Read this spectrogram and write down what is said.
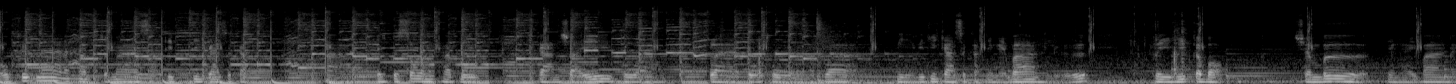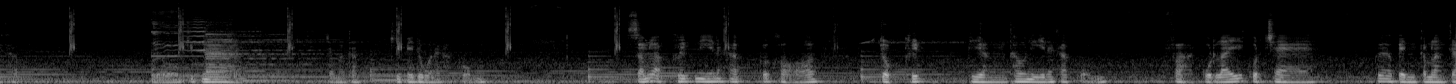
ยวคลิปหน้านะครับจะมาสาธิตวิธีการสกัดเอสเปรสโซ่นะครับโดยการใช้ตัวแฟลร์ตัวทูนะครับว่ามีวิธีการสกัดยังไงบ้าง หรือพรีฮิตกระบอกแชมเบอร์ยังไงบ้างนะครับเดี๋ยวคลิปหน้าจะมาทำคลิปให้ดูนะครับผมสำหรับคลิปนี้นะครับก็ขอจบคลิปเพียงเท่านี้นะครับผมฝากกดไลค์กดแชร์ เพื่อเป็นกำลังใจ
